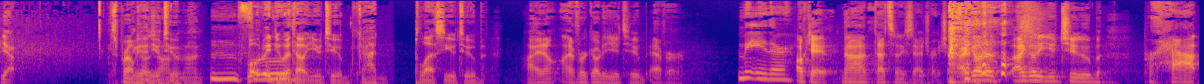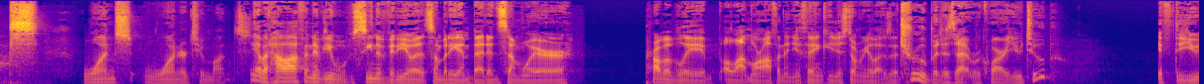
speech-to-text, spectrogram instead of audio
Yeah. It's probably on YouTube. on and on. What would we do without YouTube? God bless YouTube. I don't ever go to YouTube ever. Me either. Okay, nah, that's an exaggeration. I go to I go to YouTube perhaps once one or two months. Yeah, but how often have you seen a video that somebody embedded somewhere? Probably a lot more often than you think. You just don't realize it. True, but does that require YouTube? If the you-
